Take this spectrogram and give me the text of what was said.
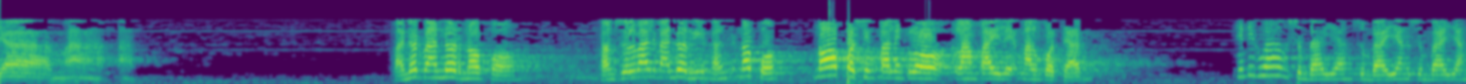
jamaah. Pandur-pandur nopo? Bang Sulmali pandur nggih, Bang nopo? Nopo sing paling kula lampahi lek malam qadar? Ini wow sembayang, sembayang, sembayang,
